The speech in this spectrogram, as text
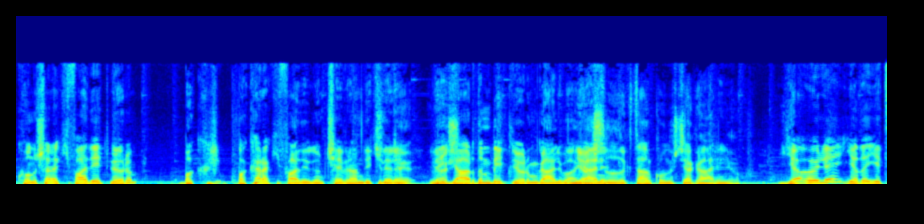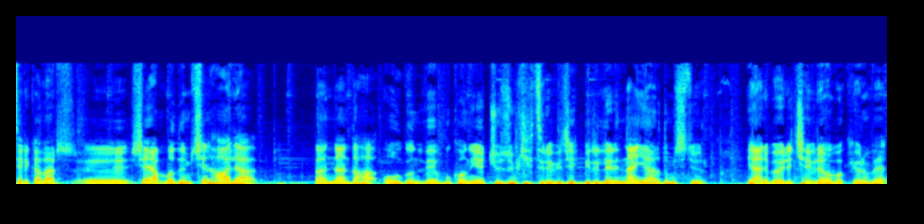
konuşarak ifade etmiyorum. Bakış, bakarak ifade ediyorum çevremdekilere. Çünkü Ve yaş- yardım bekliyorum galiba. Yani Yaşlılıktan konuşacak halin yok. ya öyle ya da yeteri kadar e, şey yapmadığım için hala benden daha olgun ve bu konuya çözüm getirebilecek birilerinden yardım istiyorum. Yani böyle çevreme bakıyorum ve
